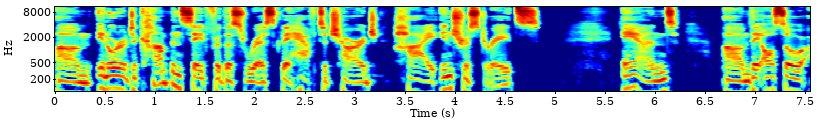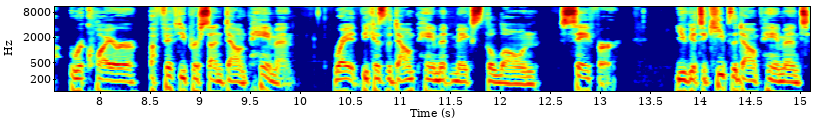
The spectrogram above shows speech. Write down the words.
Um, in order to compensate for this risk, they have to charge high interest rates, and um, they also require a 50% down payment, right? Because the down payment makes the loan safer. You get to keep the down payment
